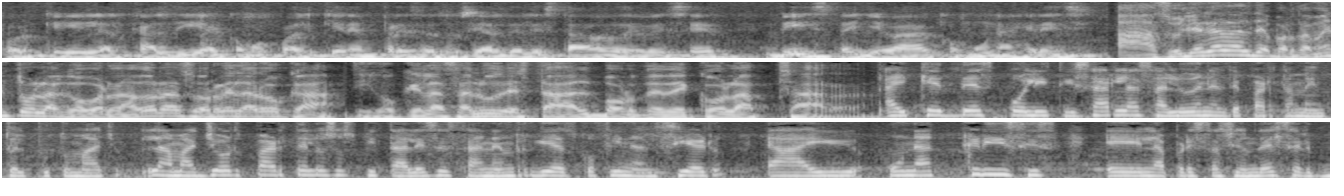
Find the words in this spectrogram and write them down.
porque la alcaldía, como cualquier empresa social del Estado, debe ser vista y llevada como una gerencia. A su llegada al departamento, la gobernadora Sorrela Roca dijo que la salud está al borde de colapsar. Hay que despolitizar la salud en el departamento del Putumayo. La mayor parte de los hospitales están en riesgo financiero. Hay una crisis en la prestación del servicio.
